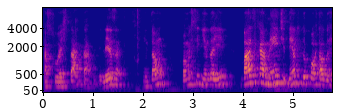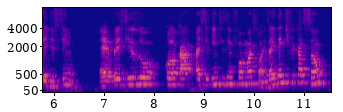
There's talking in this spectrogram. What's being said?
a sua startup, beleza? Então, vamos seguindo aí. Basicamente, dentro do portal do RedeSim, é preciso colocar as seguintes informações. A identificação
